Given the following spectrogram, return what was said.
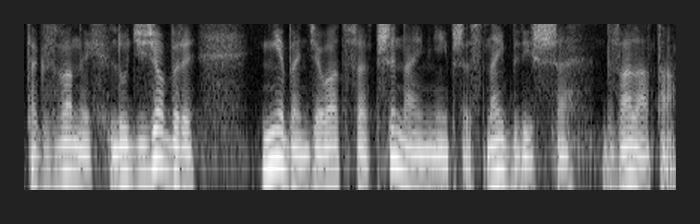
tak zwanych ludzi ziobry nie będzie łatwe, przynajmniej przez najbliższe dwa lata.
